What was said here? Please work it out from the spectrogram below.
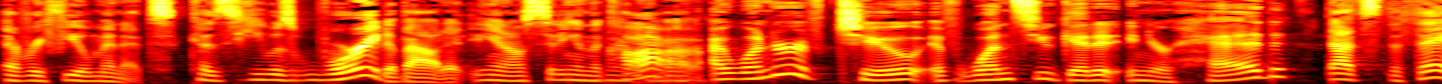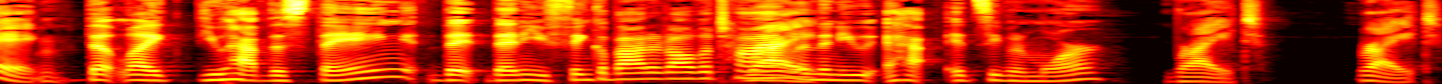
every few minutes because he was worried about it, you know, sitting in the car. I wonder if too, if once you get it in your head That's the thing. that like you have this thing that then you think about it all the time, Right. and then you ha- it's even more. Right. Right.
